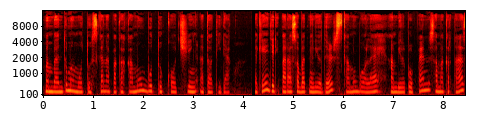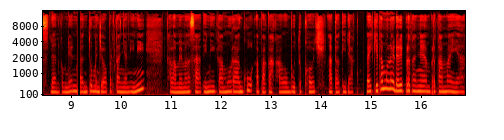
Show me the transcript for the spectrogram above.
membantu memutuskan apakah kamu butuh coaching atau tidak. Oke, jadi para sobat Melioders, kamu boleh ambil pulpen sama kertas dan kemudian bantu menjawab pertanyaan ini kalau memang saat ini kamu ragu apakah kamu butuh coach atau tidak. Baik, kita mulai dari pertanyaan pertama ya.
